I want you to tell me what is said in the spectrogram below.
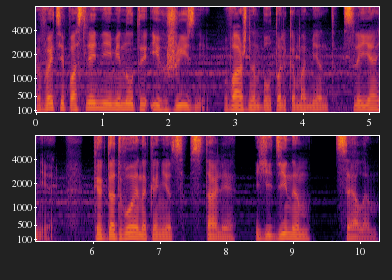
В эти последние минуты их жизни важным был только момент слияния, когда двое, наконец, стали единым целым.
